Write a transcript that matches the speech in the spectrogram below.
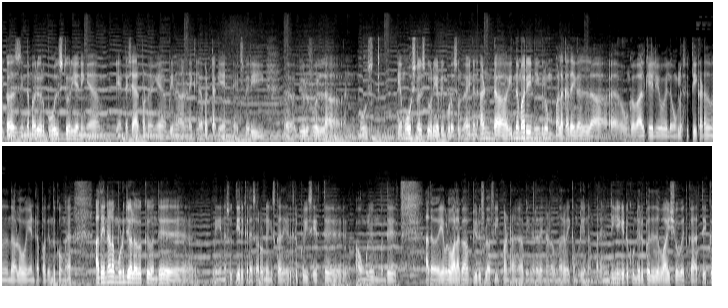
பிகாஸ் இந்த மாதிரி ஒரு போல் ஸ்டோரியை நீங்கள் என்கிட்ட ஷேர் பண்ணுவீங்க அப்படின்னு நான் நினைக்கல. But again it's very beautiful and most emotional story அப்படின்னு கூட சொல்லுவேன். அண்ட் uh, இந்த மாதிரி நீங்களும் பல கதைகள் uh, uh, உங்கள் வாழ்க்கையிலையோ இல்லை உங்களை சுற்றி கடந்து வந்திருந்தாலோ என்கிட்ட பகிர்ந்துக்கோங்க. அதை என்னால் முடிஞ்ச அளவுக்கு வந்து என்னை சுற்றி இருக்கிற சரௌண்டிங்ஸ்க்கு அதை எடுத்துகிட்டு போய் சேர்த்து அவங்களையும் வந்து அதை எவ்வளோ அழகாக பியூட்டிஃபுல்லாக ஃபீல் பண்ணுறாங்க அப்படிங்கிறத என்னால் உணர வைக்க முடியும்னு நம்புகிறேன் நீங்கள் கேட்டுக்கொண்டு இருப்பது இது voice show with Karthik.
